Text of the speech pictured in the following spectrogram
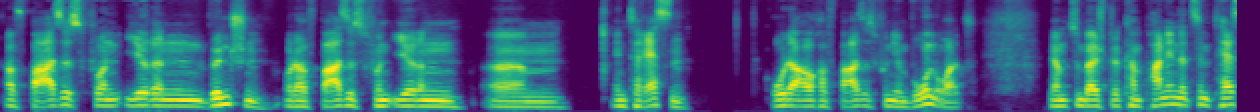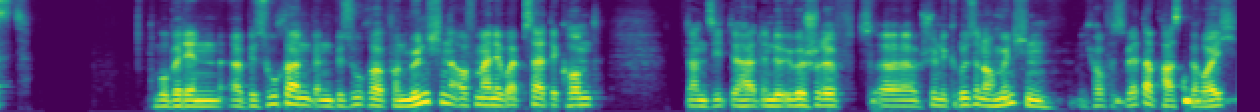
auf Basis von ihren Wünschen oder auf Basis von ihren ähm, Interessen oder auch auf Basis von ihrem Wohnort. Wir haben zum Beispiel Kampagnen jetzt im Test, wo wir den äh, Besuchern, wenn ein Besucher von München auf meine Webseite kommt, dann sieht er halt in der Überschrift äh, schöne Grüße nach München. Ich hoffe, das Wetter passt bei euch.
